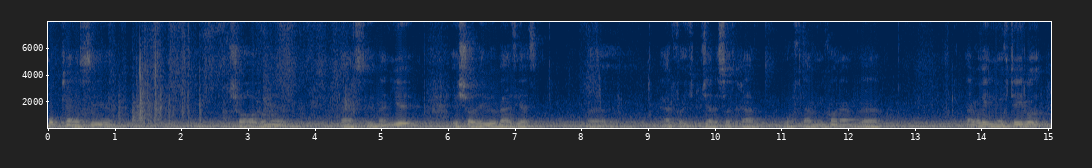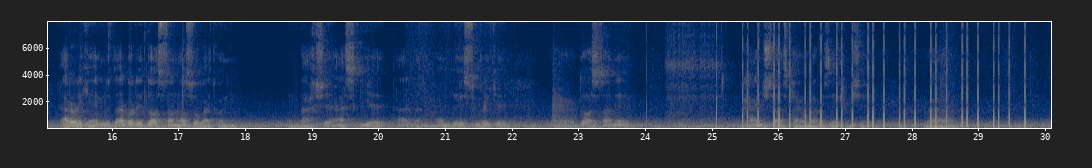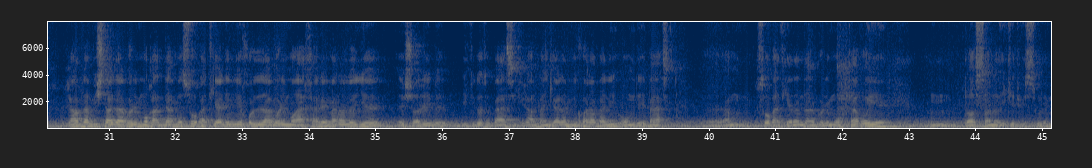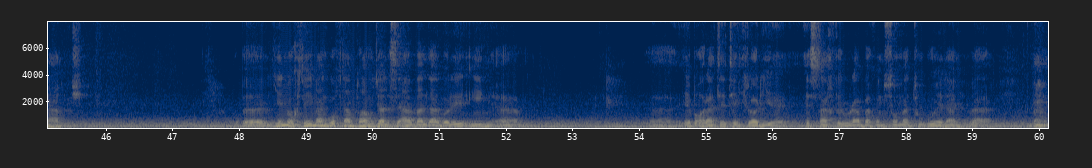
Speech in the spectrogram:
خب جلسه چهارم بحث من یه اشاره به بعضی از حرفایی که تو جلسات قبل گفتم می‌کنم و در واقع این نکته رو قراره که امروز درباره داستان ها صحبت کنیم. اون بخش اصلی تقریبا عمده سوره که داستان پنج تا از پیامبر رو ذکر میشه و قبلا بیشتر درباره مقدمه صحبت کردیم یه خورده درباره مؤخره. من حالا یه اشاره به یکی دو تا بحثی که قبلا کردم می‌کنم ولی عمده بحث هم صحبت کردن درباره محتوای داستانهایی که توی سوره نقل میشه. خب یه نکته ای من گفتم تو همون جلسه اول درباره این عبارت تکراری استغفروا ربکم ثم توبوا الیه و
